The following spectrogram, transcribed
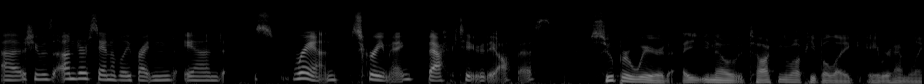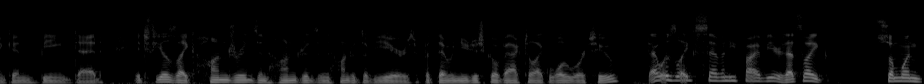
uh, she was understandably frightened and s- ran screaming back to the office. Super weird. I, you know, talking about people like Abraham Lincoln being dead, it feels like hundreds and hundreds and hundreds of years. But then when you just go back to like World War II, that was like 75 years. That's like someone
